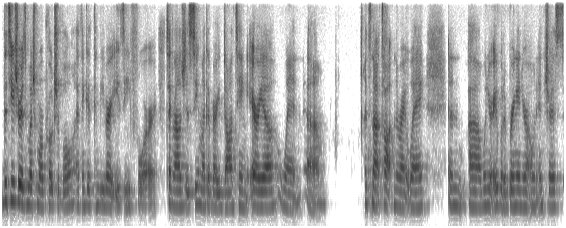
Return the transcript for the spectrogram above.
the teacher is much more approachable. I think it can be very easy for technology to seem like a very daunting area when um, it's not taught in the right way. And uh, when you're able to bring in your own interests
